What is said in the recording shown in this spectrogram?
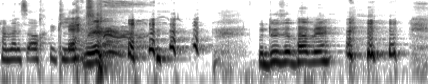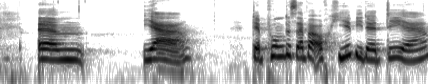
Haben wir das auch geklärt? Und du so, Pavel? Ähm, ja, der Punkt ist aber auch hier wieder der,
